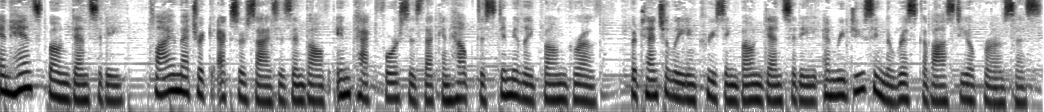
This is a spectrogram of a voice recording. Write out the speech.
Enhanced bone density, plyometric exercises involve impact forces that can help to stimulate bone growth, potentially increasing bone density and reducing the risk of osteoporosis.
